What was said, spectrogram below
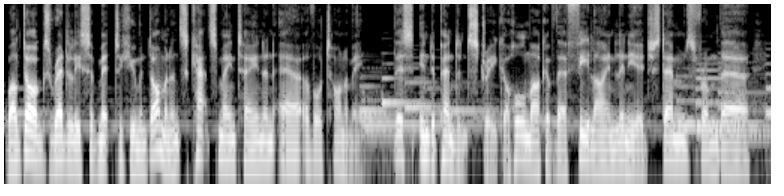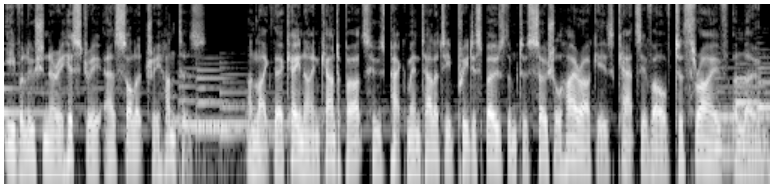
While dogs readily submit to human dominance, cats maintain an air of autonomy. This independent streak, a hallmark of their feline lineage, stems from their evolutionary history as solitary hunters. Unlike their canine counterparts, whose pack mentality predisposed them to social hierarchies, cats evolved to thrive alone.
